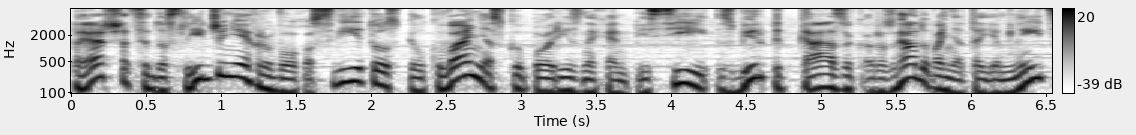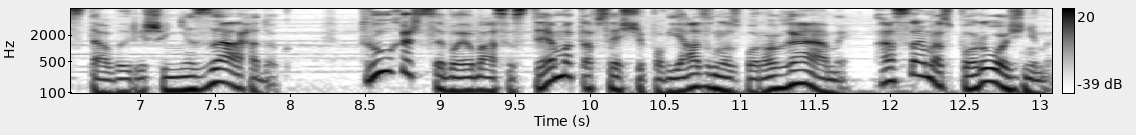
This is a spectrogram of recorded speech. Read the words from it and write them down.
Перша це дослідження ігрового світу, спілкування з купою різних NPC, збір підказок, розгадування таємниць та вирішення загадок. Друга ж це бойова система та все, що пов'язано з ворогами, а саме з порожніми.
